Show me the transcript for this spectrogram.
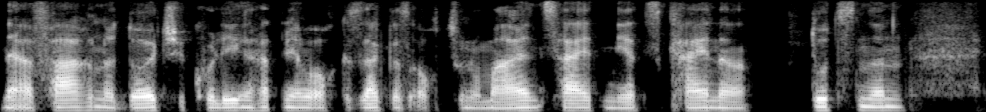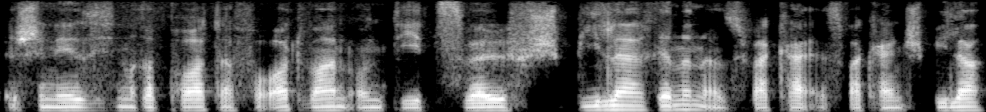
Eine erfahrene deutsche Kollegin hat mir aber auch gesagt, dass auch zu normalen Zeiten jetzt keine Dutzenden chinesischen Reporter vor Ort waren und die zwölf Spielerinnen, also es war kein, es war kein Spieler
